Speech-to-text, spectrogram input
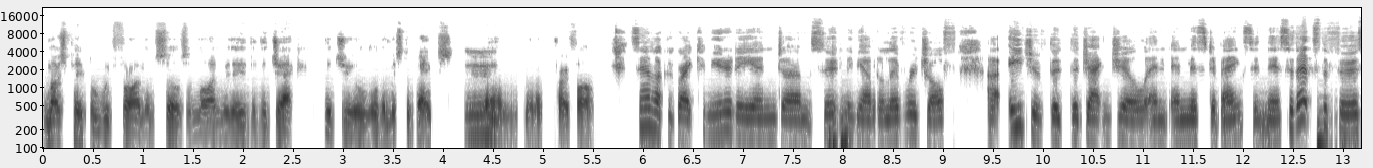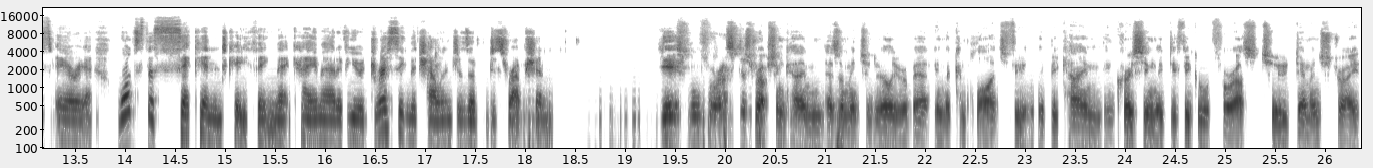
most people would find themselves aligned with either the Jack the Jill or the Mr. Banks mm. um, you know, profile. Sounds like a great community and um, certainly be able to leverage off uh, each of the, the Jack, Jill, and, and Mr. Banks in there. So that's the first area. What's the second key thing that came out of you addressing the challenges of disruption? Yes, well, for us, disruption came, as I mentioned earlier, about in the compliance field. It became increasingly difficult for us to demonstrate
